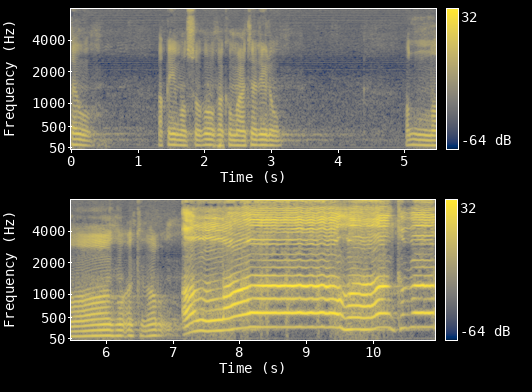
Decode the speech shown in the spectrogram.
استووا أقيموا صفوفكم واعتدلوا. الله أكبر. الله أكبر.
